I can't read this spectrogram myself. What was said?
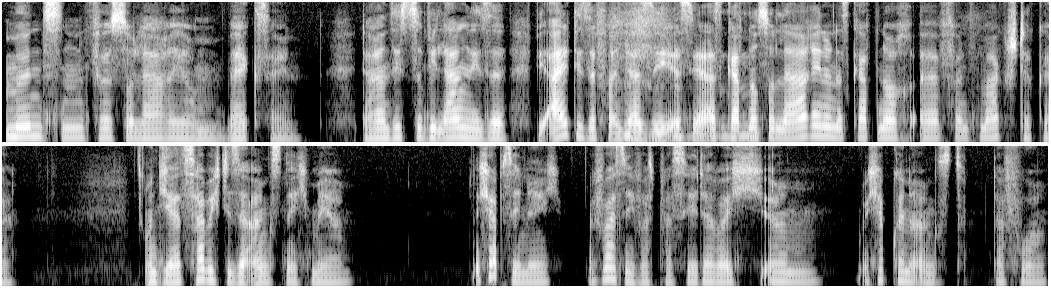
Münzen fürs Solarium wechseln. Daran siehst du, wie lang diese, wie alt diese Fantasie ist. Ja, es gab noch Solarien und es gab noch äh, 5 Mark Stücke. Und jetzt habe ich diese Angst nicht mehr. Ich habe sie nicht. Ich weiß nicht, was passiert, aber ich, ähm, ich habe keine Angst davor.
